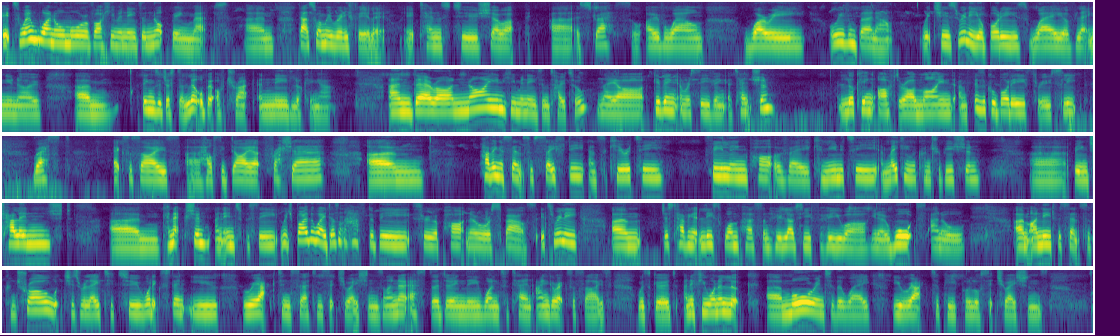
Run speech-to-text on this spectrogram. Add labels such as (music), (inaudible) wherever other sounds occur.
it's when one or more of our human needs are not being met, um, that's when we really feel it. It tends to show up uh, as stress or overwhelm, worry, or even burnout, which is really your body's way of letting you know um, things are just a little bit off track and need looking at. And there are nine human needs in total. They are giving and receiving attention, looking after our mind and physical body through sleep, rest, exercise, a healthy diet, fresh air, um, having a sense of safety and security, feeling part of a community and making a contribution, uh, being challenged, um, connection and intimacy, which by the way doesn't have to be through a partner or a spouse. It's really um, just having at least one person who loves you for who you are, you know, warts and all. Um, our need for sense of control, which is related to what extent you react in certain situations. And I know Esther doing the one to 10 anger exercise was good. And if you want to look uh, more into the way you react to people or situations,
